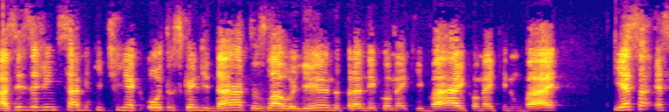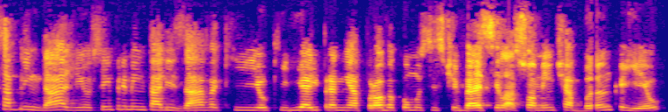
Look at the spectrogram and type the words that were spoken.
Às vezes a gente sabe que tinha outros candidatos lá olhando para ver como é que vai, como é que não vai. E essa, essa blindagem, eu sempre mentalizava que eu queria ir para minha prova como se estivesse lá somente a banca e eu.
